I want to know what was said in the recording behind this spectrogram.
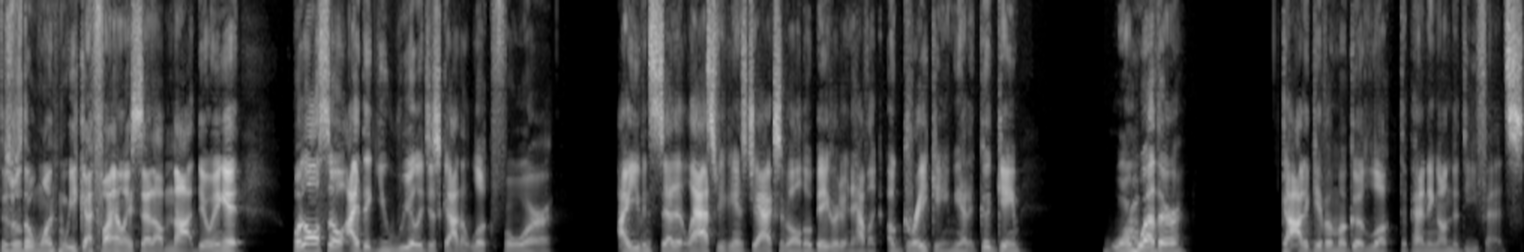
This was the one week I finally said I'm not doing it. But also, I think you really just got to look for. I even said it last week against Jacksonville, although Baker didn't have like a great game. He had a good game. Warm weather, got to give him a good look depending on the defense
